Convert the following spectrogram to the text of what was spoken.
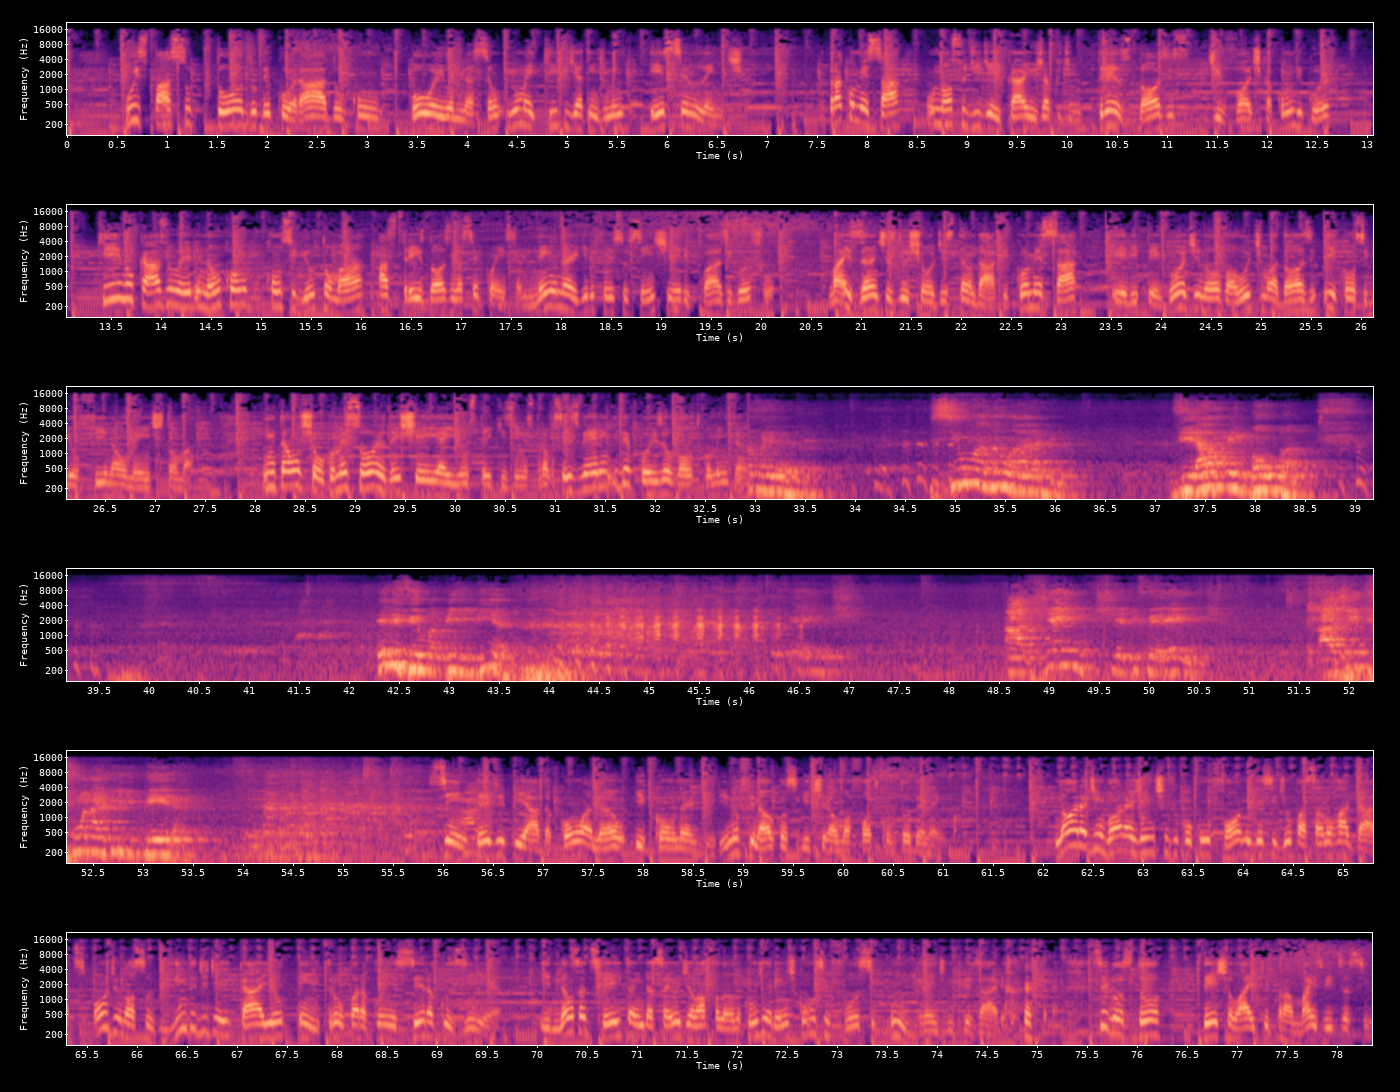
O espaço todo decorado com boa iluminação e uma equipe de atendimento excelente. Para começar, o nosso DJ Caio já pediu três doses de vodka com licor que no caso ele não conseguiu tomar as três doses na sequência, nem o narguile foi suficiente e ele quase gorfou. Mas antes do show de stand-up começar, ele pegou de novo a última dose e conseguiu finalmente tomar. Então o show começou, eu deixei aí uns takezinhos para vocês verem e depois eu volto comentando. Se um anão árabe virar homem bomba ele vira uma piririnha. A gente é diferente. A gente foi uma narguilha de pera. Sim, teve piada com o anão e com o narguilha. E no final consegui tirar uma foto com todo o elenco. Na hora de ir embora, a gente ficou com fome e decidiu passar no Ragazzi, onde o nosso lindo DJ Caio entrou para conhecer a cozinha. E não satisfeito, ainda saiu de lá falando com o gerente como se fosse um grande empresário. se gostou, deixa o like para mais vídeos assim.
